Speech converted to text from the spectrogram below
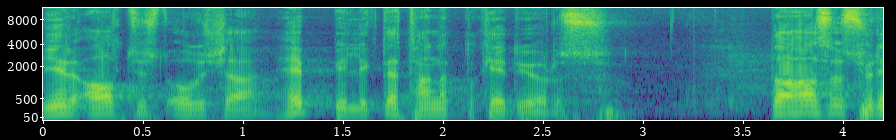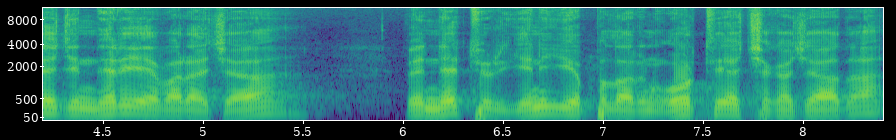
bir alt üst oluşa hep birlikte tanıklık ediyoruz. Dahası sürecin nereye varacağı ve ne tür yeni yapıların ortaya çıkacağı da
